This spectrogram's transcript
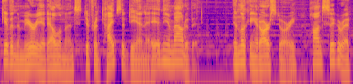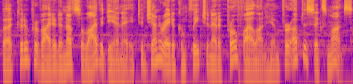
given the myriad elements, different types of DNA, and the amount of it. In looking at our story, Hans' cigarette butt could have provided enough saliva DNA to generate a complete genetic profile on him for up to six months.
